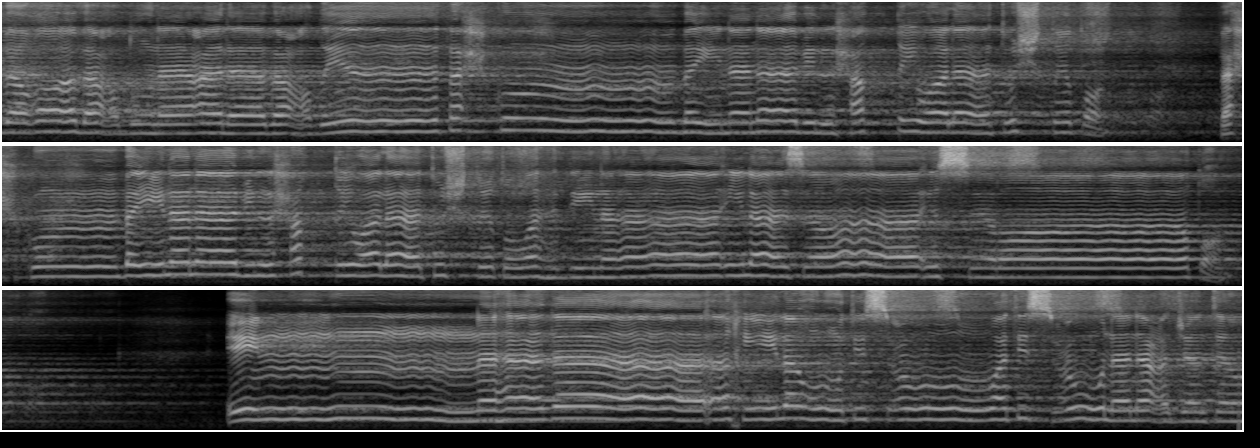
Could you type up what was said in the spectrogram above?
بغى بعضنا على بعض فاحكم بيننا بالحق ولا تشطط. فاحكم بيننا بالحق ولا تشطط واهدنا إلى سواء الصراط. إن هذا له تسع وتسعون نعجة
